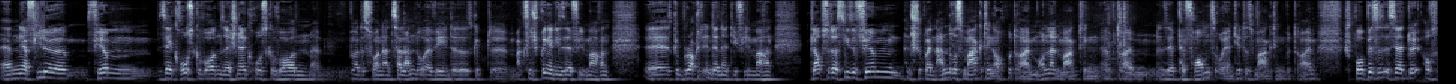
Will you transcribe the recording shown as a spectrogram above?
Ähm, ja, viele Firmen sehr groß geworden, sehr schnell groß geworden. Ähm, du hattest vorhin Zalando erwähnt. Es gibt äh, Axel Springer, die sehr viel machen. Äh, es gibt Rocket Internet, die viel machen. Glaubst du, dass diese Firmen ein Stück weit ein anderes Marketing auch betreiben, Online-Marketing äh, betreiben, sehr performance-orientiertes Marketing betreiben? Sportbusiness ist ja auch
